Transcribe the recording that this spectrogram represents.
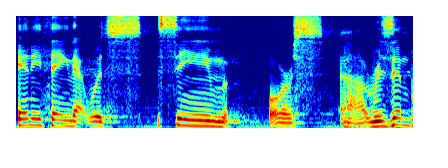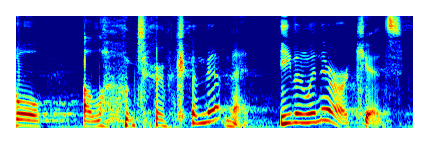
anything that would seem or uh, resemble a long term commitment, even when there are kids.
